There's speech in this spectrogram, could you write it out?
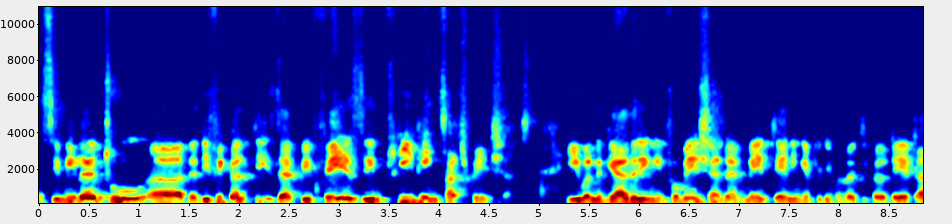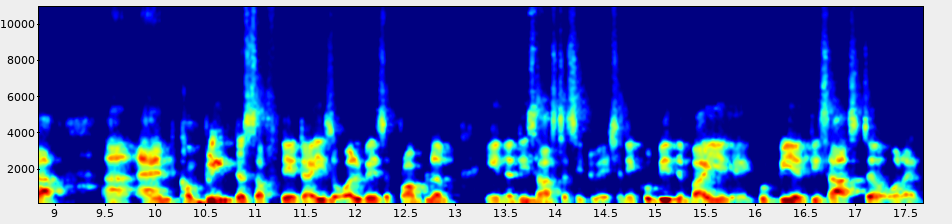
similar to uh, the difficulties that we face in treating such patients even gathering information and maintaining epidemiological data uh, and completeness of data is always a problem in a disaster situation. It could be the by it could be a disaster or an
